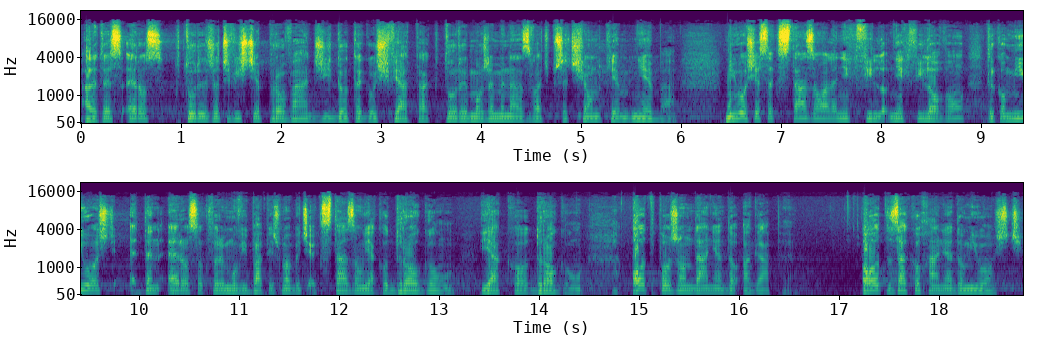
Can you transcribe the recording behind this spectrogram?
ale to jest eros, który rzeczywiście prowadzi do tego świata, który możemy nazwać przedsionkiem nieba. Miłość jest ekstazą, ale nie, chwil, nie chwilową, tylko miłość, e, ten eros, o którym mówi papież, ma być ekstazą jako drogą, jako drogą, od pożądania do agapę, od zakochania do miłości,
